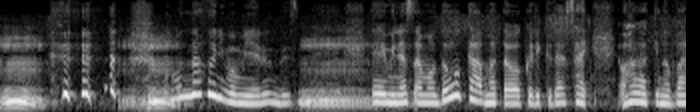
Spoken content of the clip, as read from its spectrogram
うん。こんな風にも見えるんですね。えー、皆さんもどうかまたお送りください。おはがきの場合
